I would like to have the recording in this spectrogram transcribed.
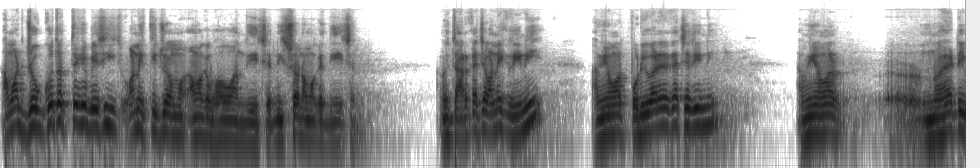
আমার যোগ্যতার থেকে বেশি অনেক কিছু আমা- আমাকে ভগবান দিয়েছেন, ঈশ্বর আমাকে দিয়েছেন। আমি তার কাছে অনেক ঋণী। আমি আমার পরিবারের কাছে ঋণী। আমি আমার নৈহাটি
